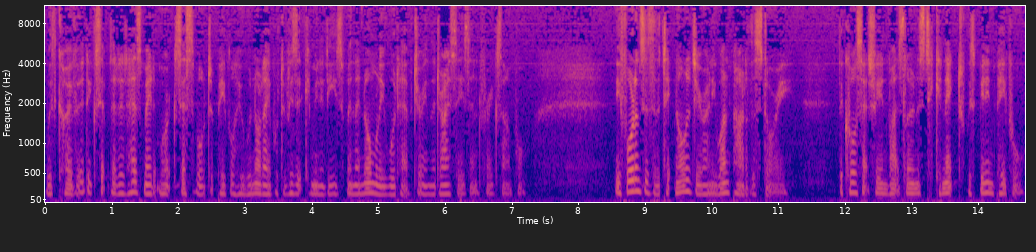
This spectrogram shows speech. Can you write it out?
with COVID, except that it has made it more accessible to people who were not able to visit communities when they normally would have during the dry season, for example. The affordances of the technology are only one part of the story. The course actually invites learners to connect with Bininj people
